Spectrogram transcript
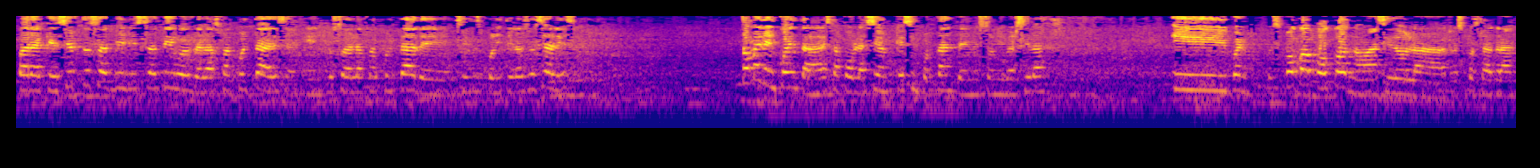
para que ciertos administrativos de las facultades, incluso de la Facultad de Ciencias Políticas Sociales, tomen en cuenta a esta población que es importante en nuestra universidad. Y bueno, pues poco a poco no ha sido la respuesta gran,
